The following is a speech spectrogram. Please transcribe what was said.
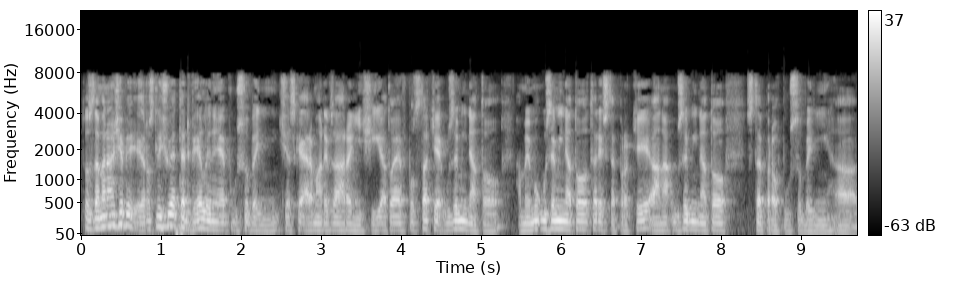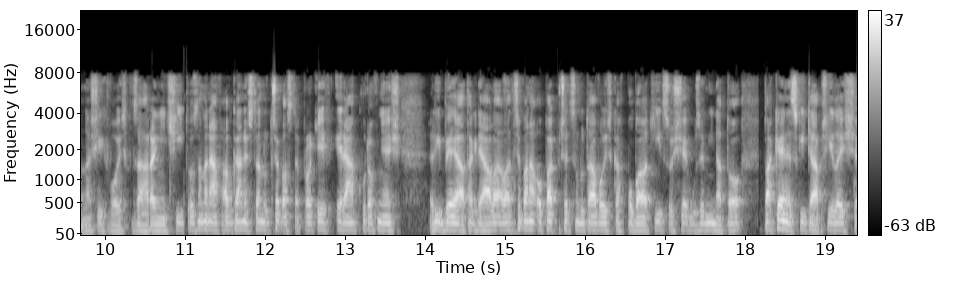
To znamená, že vy rozlišujete dvě linie působení České armády v zahraničí a to je v podstatě území NATO a mimo území NATO tedy jste proti a na území NATO jste pro. Zabránilo působení našich vojsk v zahraničí. To znamená, v Afganistanu třeba jste proti, v Iráku rovněž, Libie a tak dále, ale třeba naopak předsunutá vojska v Pobaltí, což je území NATO, také neskýtá příliš,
